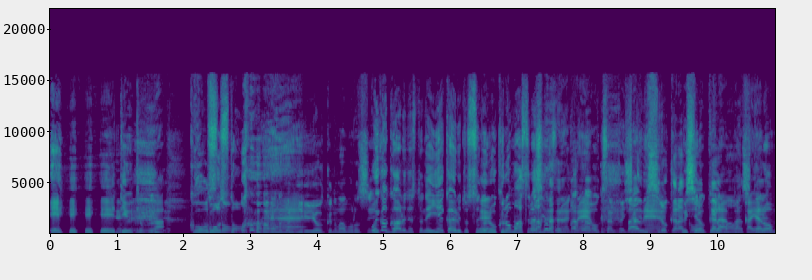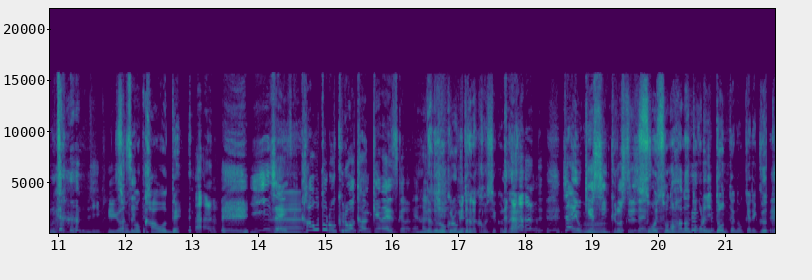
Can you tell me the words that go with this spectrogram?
えへへへっていう曲がゴースト。ニューヨークの幻。おいかくあれですとね家帰るとすぐろくろ回すらしいですね。奥さんと一緒にね。後ろから後ろからバカ野郎その顔で。いいじゃないですか。顔とろくろは関係ないですからね。だってろくろみたいな顔してるからね。じゃあ余計シンクロしてるじゃないですか。その鼻のところにドンって乗っけてグッて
